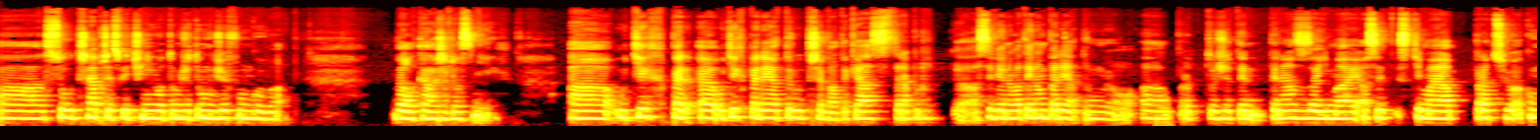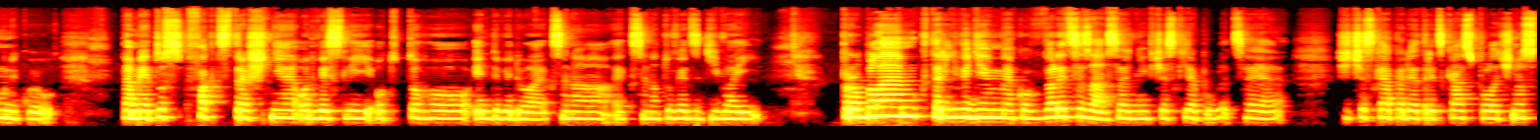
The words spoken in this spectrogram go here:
a jsou třeba přesvědčení o tom, že to může fungovat. Velká řada z nich. A u těch, u těch pediatrů třeba, tak já se teda budu asi věnovat jenom pediatrům, jo, a protože ty, ty nás zajímají, asi s těma já pracuji a komunikuju. Tam je to fakt strašně odvislý od toho individua, jak se na, jak se na tu věc dívají. Problém, který vidím jako velice zásadní v České republice, je, že Česká pediatrická společnost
